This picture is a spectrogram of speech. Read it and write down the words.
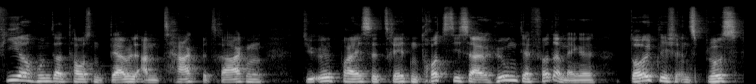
400.000 Barrel am Tag betragen. Die Ölpreise treten trotz dieser Erhöhung der Fördermenge deutlich ins Plus,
